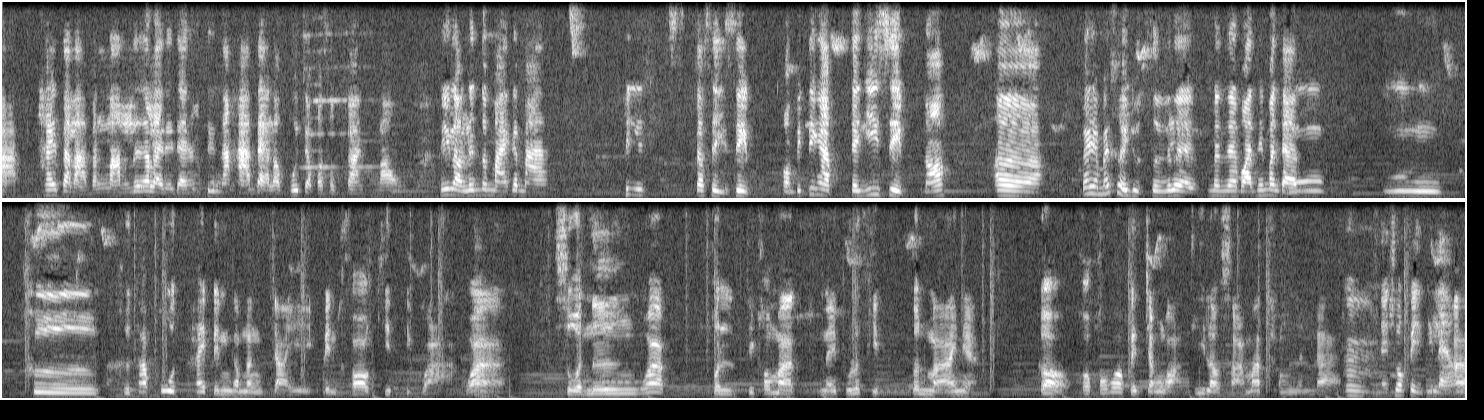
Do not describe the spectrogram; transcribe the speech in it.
ลาด ให้ตลาดมันรันหรืออะไรใดๆทั้งสิ้นนะคะ แต่เราพูดจากประสบการณ์ของเรา นี่เราเล่นต้นไม้กันมาพี่อีทจะสี่สิบของพี่ติ้งอะจะยี่สิบเนาะ เออก็ยังไม่เคยหยุดซื้อเลย มันในวันที่มันจะอืมอืม คือคือถ้าพูดให้เป็นกำลังใจเป็นข้อคิดดีกว่า ว่าส่วนหนึ่งว่าคนที่เขามาในธุรกิจต้นไม้เนี่ย ก็ก็เพราะว่าเป็นจังหวะที่เราสามารถทำเงินได้อืมในช่วงปีที่แล้ว อ่า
